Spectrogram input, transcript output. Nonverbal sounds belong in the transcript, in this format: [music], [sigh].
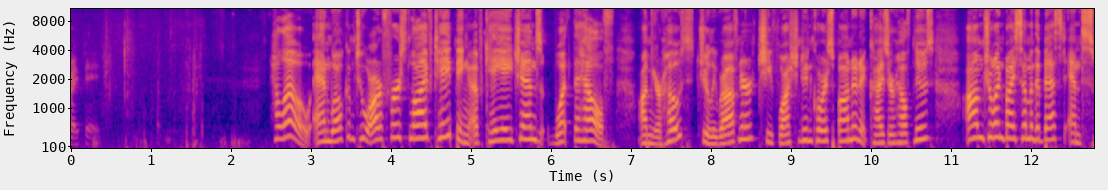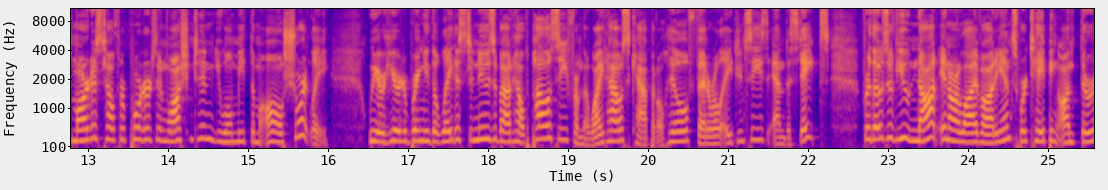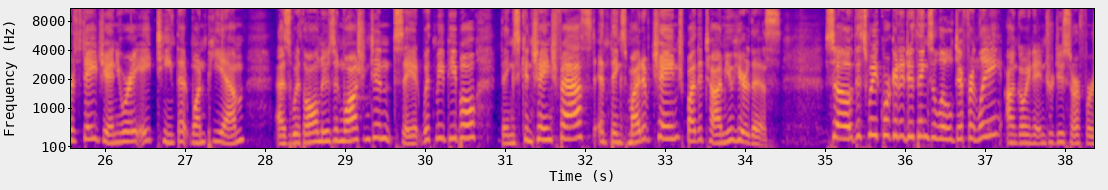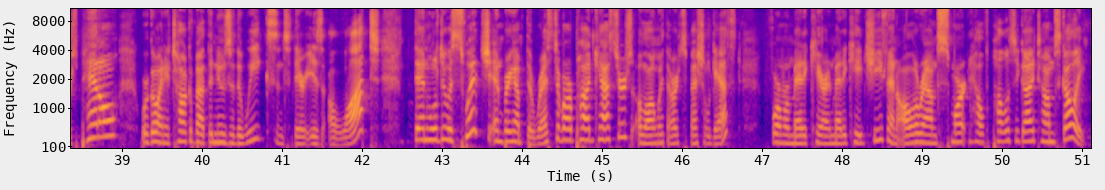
Right page. Hello, and welcome to our first live taping of KHN's What the Health. I'm your host, Julie Rovner, Chief Washington Correspondent at Kaiser Health News. I'm joined by some of the best and smartest health reporters in Washington. You will meet them all shortly. We are here to bring you the latest in news about health policy from the White House, Capitol Hill, federal agencies, and the states. For those of you not in our live audience, we're taping on Thursday, January 18th at 1 p.m. As with all news in Washington, say it with me, people, things can change fast, and things might have changed by the time you hear this. So this week we're going to do things a little differently. I'm going to introduce our first panel. We're going to talk about the news of the week since there is a lot. Then we'll do a switch and bring up the rest of our podcasters along with our special guest, former Medicare and Medicaid chief and all-around smart health policy guy Tom Scully.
